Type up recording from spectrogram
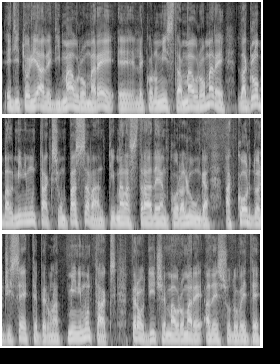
editoriale di Mauro Marè, eh, l'economista Mauro Marè, la Global Minimum Tax è un passo avanti, ma la strada è ancora lunga. Accordo al G7 per una minimum tax, però dice Mauro Marè adesso dovete,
